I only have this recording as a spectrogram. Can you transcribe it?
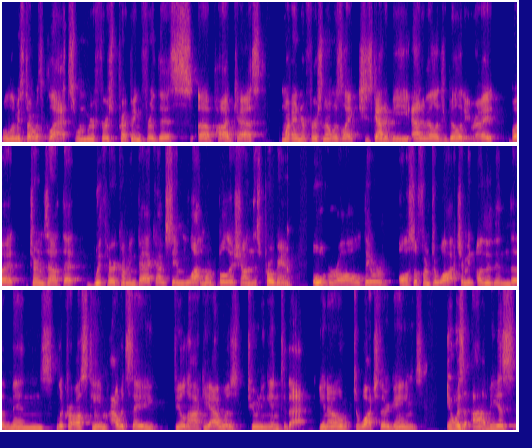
Well, let me start with Glatz. When we were first prepping for this uh, podcast, my first note was like, she's got to be out of eligibility, right? But turns out that with her coming back, obviously, I'm a lot more bullish on this program. Overall, they were also fun to watch. I mean, other than the men's lacrosse team, I would say field hockey, I was tuning into that, you know, to watch their games it was obvious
